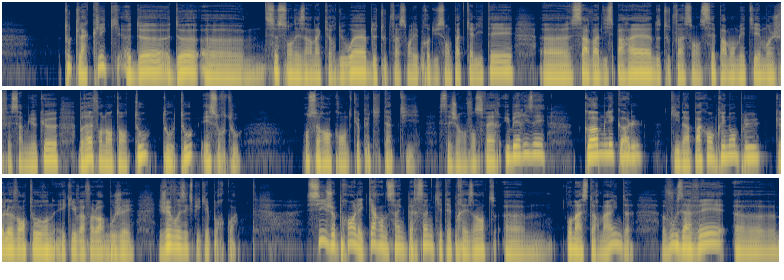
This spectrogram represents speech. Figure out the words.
toute la clique de, de euh, ce sont des arnaqueurs du web, de toute façon les produits sont pas de qualité, euh, ça va disparaître, de toute façon c'est pas mon métier, moi je fais ça mieux qu'eux. Bref, on entend tout, tout, tout et surtout, on se rend compte que petit à petit, ces gens vont se faire ubériser, comme l'école, qui n'a pas compris non plus que le vent tourne et qu'il va falloir bouger. Je vais vous expliquer pourquoi. Si je prends les 45 personnes qui étaient présentes euh, au mastermind, vous avez euh,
